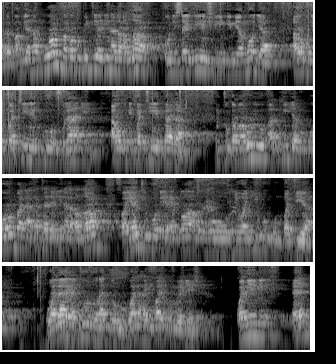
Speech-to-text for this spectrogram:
akakwambia na kuomba kwa kupitia jina la Allah unisaidie shilingi mia moja au unipatie nguo fulani au unipatie kadha. Mtu kama huyu akija kukuomba na akataja jina la Allah, fayajibu i'ta'uhu, ni wajibu kumpatia, wala yajuzu radduhu, wala haifai kumrejesha. Kwa nini? Eh,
